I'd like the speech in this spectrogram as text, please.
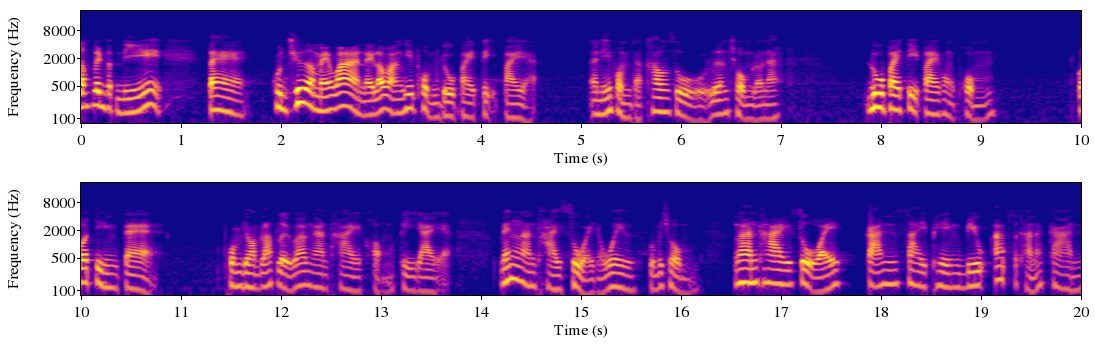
ต้องเป็นแบบนี้ แต่คุณเชื่อไหมว่าในระหว่างที่ผมดูไปติไปอะ อันนี้ผมจะเข้าสู่เรื่องชมแล้วนะ ดูไปติไปของผม ก็จริงแต่ผมยอมรับเลยว่างานไทยของตีใหญ่อะ แม่งงานไทยสวยนะเว้ยคุณผู้ชม งานไทยสวยการใส่เพลงบิวอัพสถานการณ์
